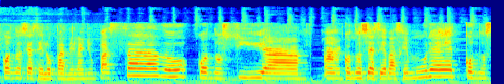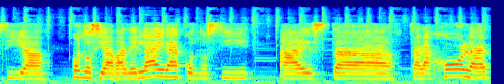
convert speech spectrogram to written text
conocí a Celopan el año pasado, conocí a, conocí a Sebastián Muret, conocí a, conocí a Badelaira, conocí a esta Sarah Holland.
